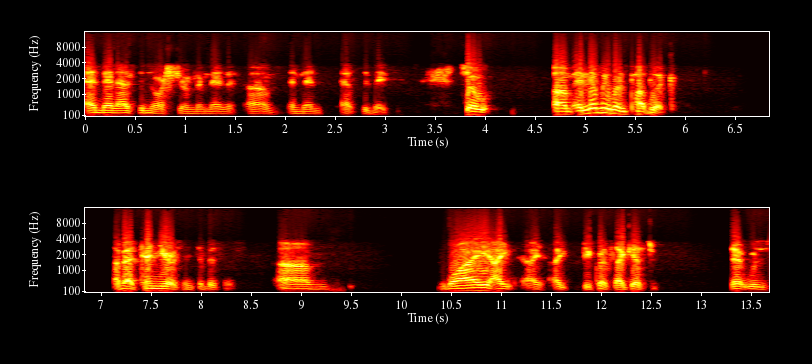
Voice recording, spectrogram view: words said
And then as the Nordstrom and then, um, and then as the Macy's. So, um, and then we went public about 10 years into business. Um, why? I, I, I, because I guess that was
